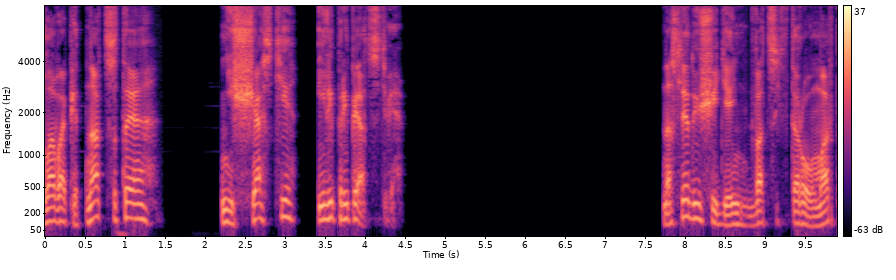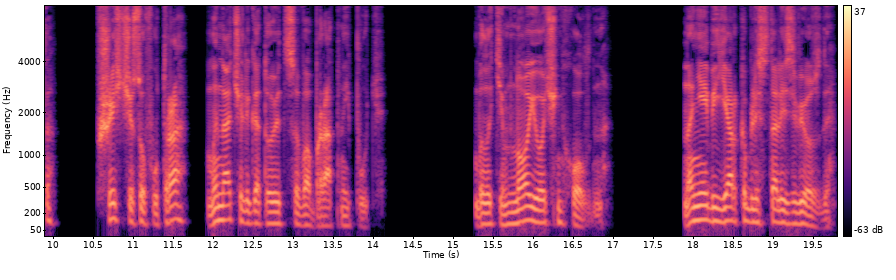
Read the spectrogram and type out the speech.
Глава 15. Несчастье или препятствие. На следующий день, 22 марта, в 6 часов утра мы начали готовиться в обратный путь. Было темно и очень холодно. На небе ярко блистали звезды.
